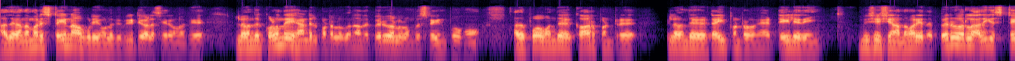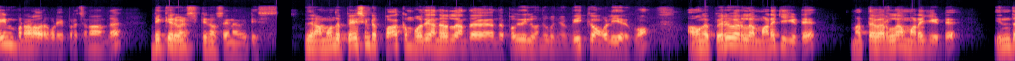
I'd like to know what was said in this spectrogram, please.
அது அந்த மாதிரி ஸ்ட்ரெயின் ஆகக்கூடியவங்களுக்கு வீட்டு வேலை செய்கிறவங்களுக்கு இல்லை வந்து குழந்தையை ஹேண்டில் பண்ணுறவங்களுக்கு வந்து அந்த பெருவரில் ரொம்ப ஸ்ட்ரெயின் போகும். அது போக வந்து கார்பெண்டர் இல்லை வந்து டைப் பண்ணுறவங்க டெய்லரிங் மியூசிஷியன் அந்த மாதிரி அந்த பெருவரில் அதிக ஸ்ட்ரெயின் பண்ணாலும் வரக்கூடிய பிரச்சனை அந்த டிக்கர்வன்ஸ் டினோசைனவைட்டிஸ் இது நம்ம வந்து பேஷண்ட்டை பார்க்கும்போதே அந்த இடத்துல அந்த அந்த பகுதியில் வந்து கொஞ்சம் வீக்கம் வலி இருக்கும். அவங்க பெருவரில் மடக்கிக்கிட்டு மற்ற விரலாம் மடக்கிட்டு இந்த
